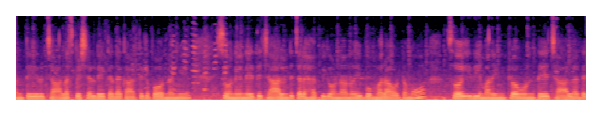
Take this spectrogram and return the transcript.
అంటే ఈరోజు చాలా స్పెషల్ డే కదా కార్తీక పౌర్ణమి. సో నేనైతే చాలా అంటే చాలా హ్యాపీగా ఉన్నాను ఈ బొమ్మ రావటము. సో ఇది మన ఇంట్లో ఉంటే చాలా అంటే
